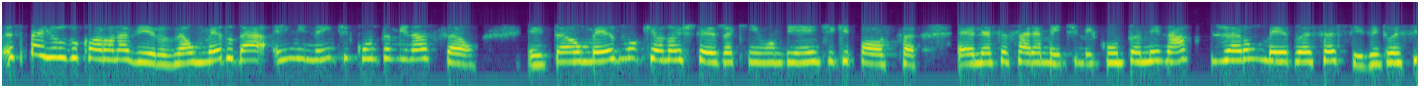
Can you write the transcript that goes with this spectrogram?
esse período do coronavírus, né? O medo da iminente contaminação. Então, mesmo que eu não esteja aqui em um ambiente que possa é, necessariamente me contaminar, gera um medo excessivo. Então, esse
